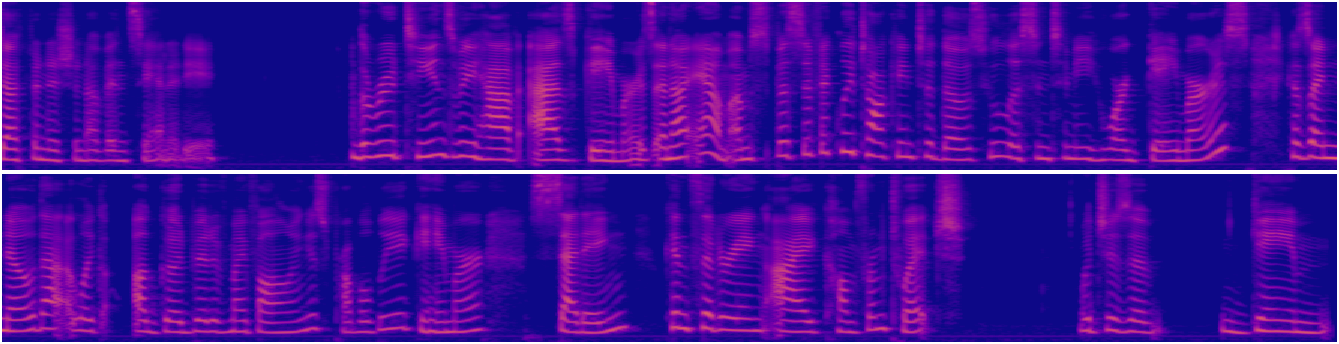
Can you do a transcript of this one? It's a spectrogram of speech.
definition of insanity the routines we have as gamers, and I am. I'm specifically talking to those who listen to me who are gamers, because I know that like a good bit of my following is probably a gamer setting, considering I come from Twitch, which is a game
